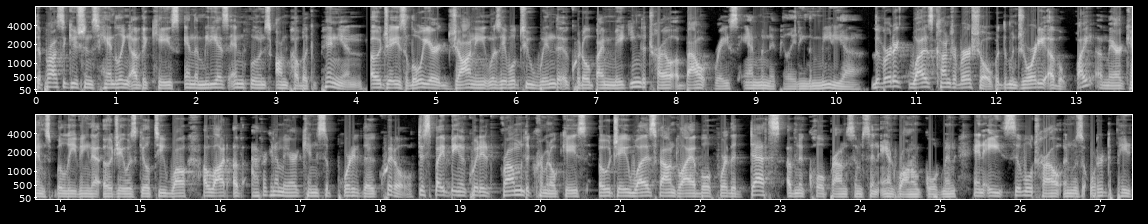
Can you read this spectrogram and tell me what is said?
the prosecution's handling of the case, and the media's influence on public opinion. OJ's lawyer, Johnnie, was able to win the acquittal by making the trial about race and manipulating the media. The verdict was controversial, with the majority of white Americans believing that OJ was guilty, while a lot of African Americans supported the acquittal. Despite being acquitted from the criminal case, OJ was found liable for the deaths of Nicole Brown Simpson and Ronald Goldman in a civil trial and was ordered to pay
